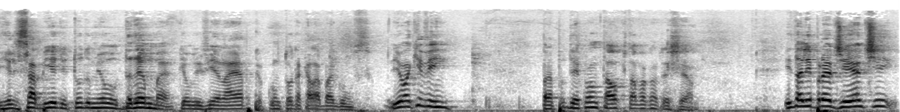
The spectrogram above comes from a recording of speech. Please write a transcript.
E ele sabia de todo o meu drama que eu vivia na época com toda aquela bagunça. E eu aqui vim, para poder contar o que estava acontecendo. E dali para diante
